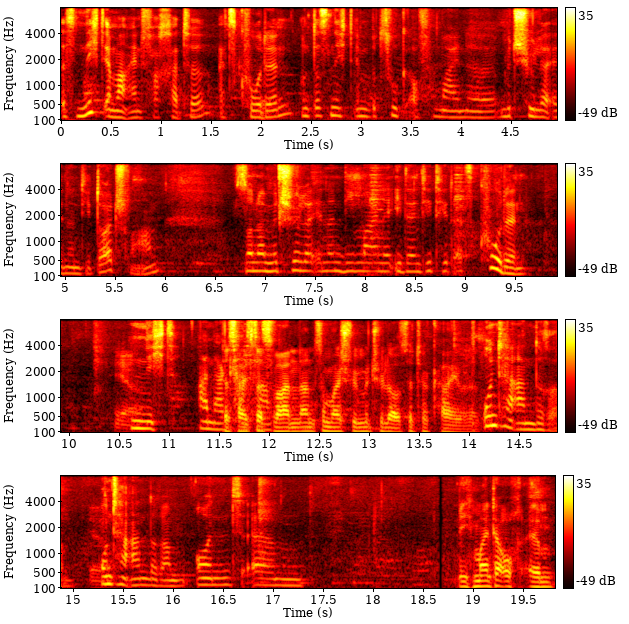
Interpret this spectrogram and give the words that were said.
es nicht immer einfach hatte als Kurdin und das nicht in Bezug auf meine MitschülerInnen, die deutsch waren, sondern mit SchülerInnen, die meine Identität als Kurdin ja. nicht anerkannt. Das heißt, das waren dann zum Beispiel Mitschüler aus der Türkei oder so? Unter anderem, ja. unter anderem. Und ähm, ich meinte auch, ähm,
